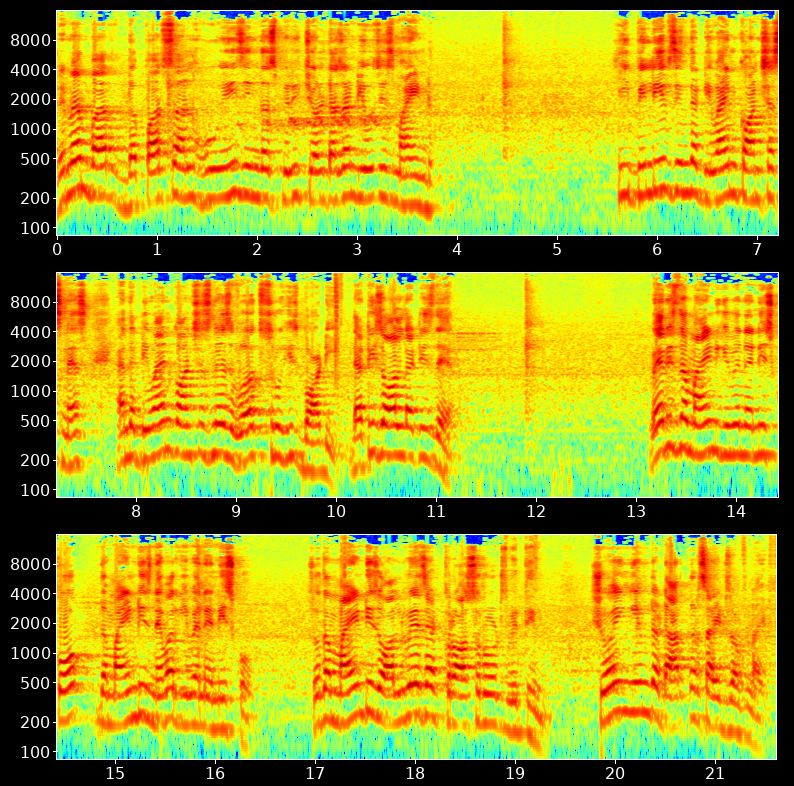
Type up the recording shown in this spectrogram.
Remember the person who is in the spiritual doesn't use his mind. He believes in the divine consciousness and the divine consciousness works through his body. That is all that is there where is the mind given any scope? The mind is never given any scope. So the mind is always at crossroads with him, showing him the darker sides of life.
